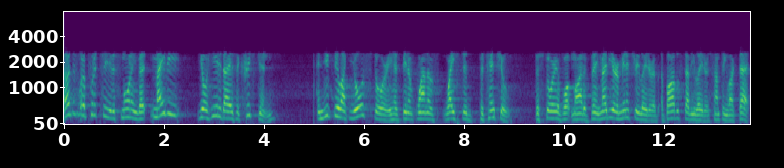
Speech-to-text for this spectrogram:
And I just want to put it to you this morning that maybe you're here today as a Christian and you feel like your story has been one of wasted potential, the story of what might have been. Maybe you're a ministry leader, a Bible study leader, or something like that.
